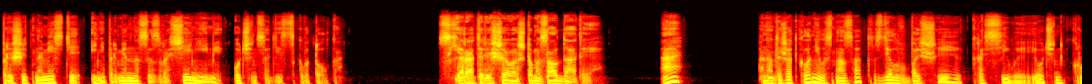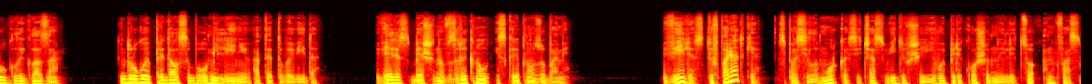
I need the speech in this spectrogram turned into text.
пришить на месте и непременно с извращениями очень садистского толка. «С ты решила, что мы солдаты?» «А?» Она даже отклонилась назад, сделав большие, красивые и очень круглые глаза. Другой предался бы умилению от этого вида. Велес бешено взрыкнул и скрипнул зубами. «Велес, ты в порядке?» — спросила Мурка, сейчас видевшая его перекошенное лицо анфас.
